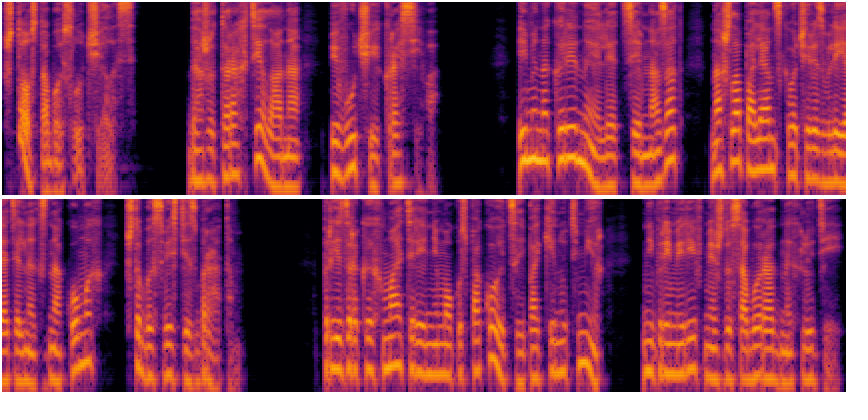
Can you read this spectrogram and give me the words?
Что с тобой случилось?» Даже тарахтела она, певуче и красиво. Именно Корене лет семь назад нашла Полянского через влиятельных знакомых, чтобы свести с братом. Призрак их матери не мог успокоиться и покинуть мир, не примирив между собой родных людей.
